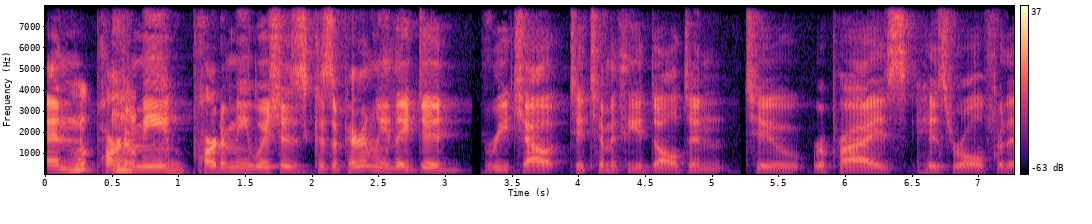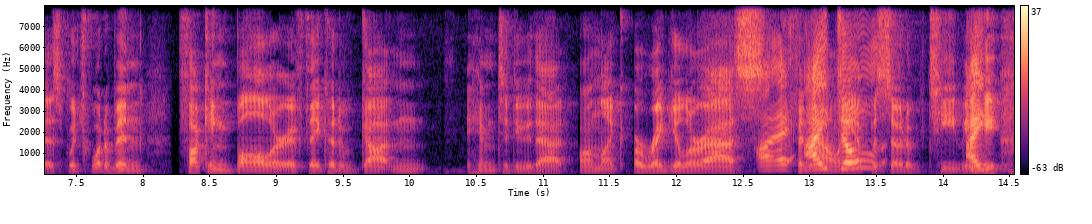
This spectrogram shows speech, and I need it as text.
And mm-hmm. part of mm-hmm. me mm-hmm. part of me wishes because apparently they did reach out to Timothy Dalton to reprise his role for this, which would have been fucking baller if they could have gotten him to do that on like a regular ass I- I finale don't- episode of TV. I-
